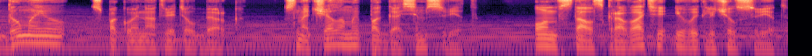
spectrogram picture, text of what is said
«Думаю, — спокойно ответил Берг, — сначала мы погасим свет». Он встал с кровати и выключил свет.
